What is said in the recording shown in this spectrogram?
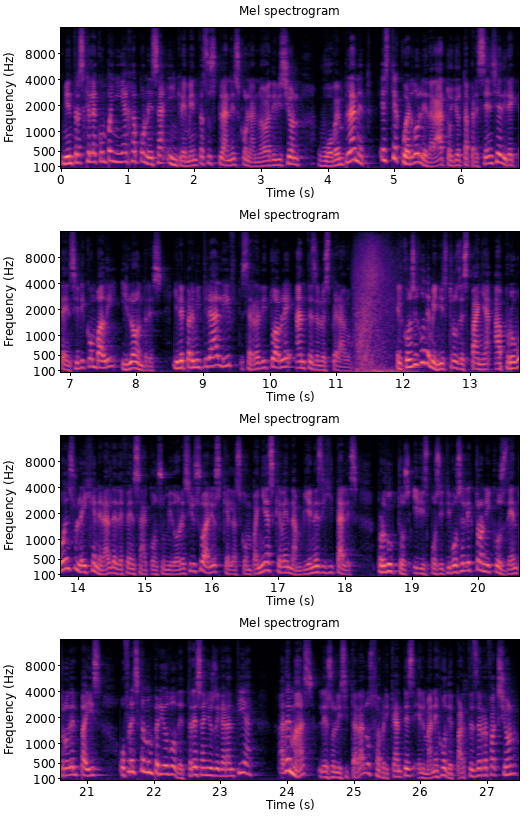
mientras que la compañía japonesa incrementa sus planes con la nueva división Woven Planet. Este acuerdo le dará a Toyota presencia directa en Silicon Valley y Londres y le permitirá a Lyft ser redituable antes de lo esperado. El Consejo de Ministros de España aprobó en su Ley General de Defensa a Consumidores y Usuarios que las compañías que vendan bienes digitales, productos y dispositivos electrónicos dentro del país ofrezcan un periodo de tres años de garantía, Además, le solicitará a los fabricantes el manejo de partes de refacción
